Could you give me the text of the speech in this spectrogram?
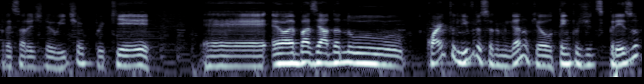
pra história de The Witcher, porque é, ela é baseada no quarto livro, se eu não me engano, que é o Tempo de Desprezo,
